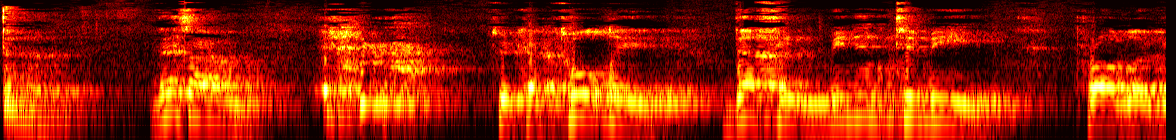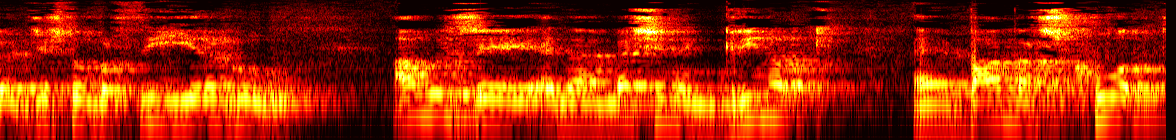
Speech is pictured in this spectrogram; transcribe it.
this um, took a totally different meaning to me, probably about just over three years ago. I was uh, in a mission in Greenock, uh, Barnard's Court,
